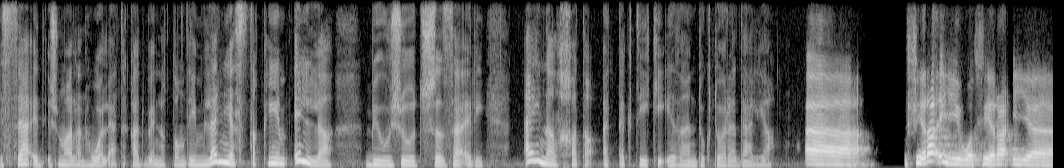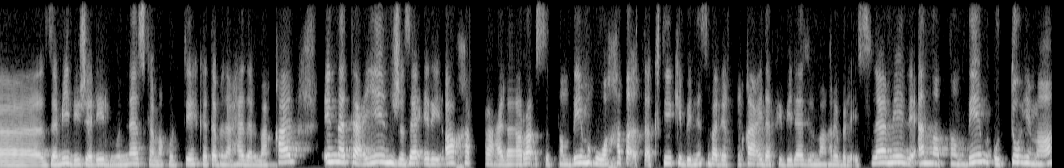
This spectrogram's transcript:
السائد إجمالا هو الاعتقاد بأن التنظيم لن يستقيم إلا بوجود جزائري. أين الخطأ التكتيكي إذا دكتورة داليا؟ آه في رأيي وفي رأي آه، زميلي جليل والناس كما قلت كتبنا هذا المقال إن تعيين جزائري آخر على رأس التنظيم هو خطأ تكتيكي بالنسبة للقاعدة في بلاد المغرب الإسلامي لأن التنظيم اتهم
